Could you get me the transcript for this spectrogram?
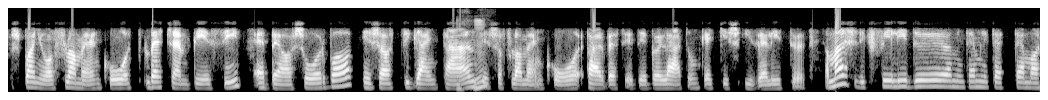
spanyol flamenkót becsempészi ebbe a sorba, és a cigánytánc uh-huh. és a flamenkó párbeszédéből látunk egy kis ízelítőt. A második félidő, amint említettem, a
